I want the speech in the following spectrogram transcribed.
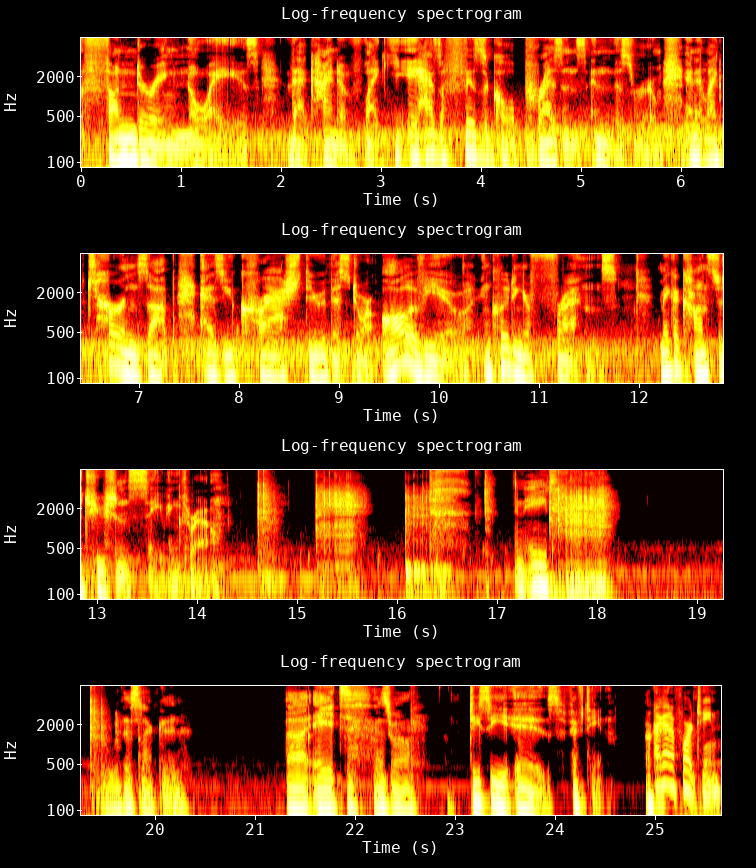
thundering noise that kind of like it has a physical presence in this room. And it like turns up as you crash through this door. All of you including your friends make a constitution saving throw An eight. Ooh, that's not good. Uh, eight as well. DC is 15. Okay. I got a 14.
